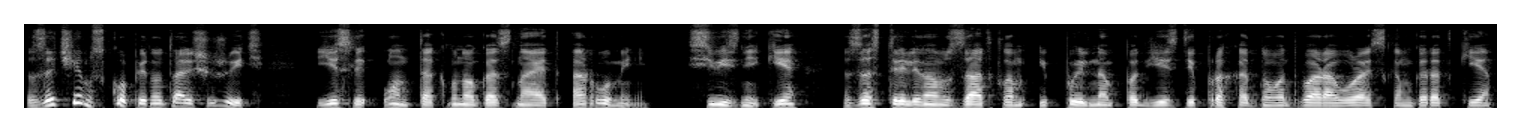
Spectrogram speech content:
Зачем Скопину дальше жить, если он так много знает о Ромине, связняке, застреленном затклом и пыльном подъезде проходного двора в уральском городке?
